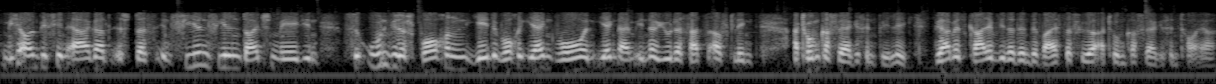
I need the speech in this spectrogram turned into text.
mich auch ein bisschen ärgert, ist, dass in vielen, vielen deutschen Medien so unwidersprochen jede Woche irgendwo in irgendeinem Interview der Satz aufklingt, Atomkraftwerke sind billig. Wir haben jetzt gerade wieder den Beweis dafür, Atomkraftwerke sind teuer.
